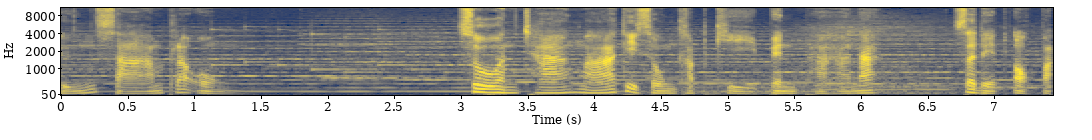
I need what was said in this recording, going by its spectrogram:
ถึงสามพระองค์ ส่วนช้างม้าที่ทรงขับขี่เป็นพาหนะเสด็จออกไป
